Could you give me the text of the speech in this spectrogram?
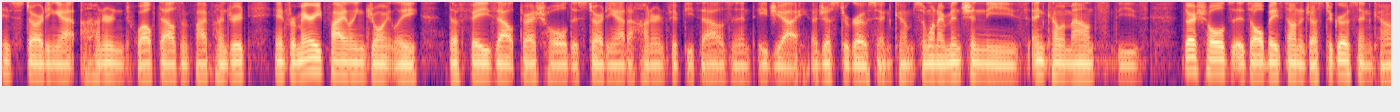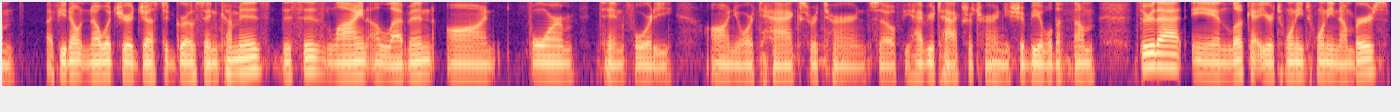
is starting at 112,500 and for married filing jointly the phase out threshold is starting at 150,000 AGI adjusted gross income. So when I mention these income amounts, these thresholds, it's all based on adjusted gross income. If you don't know what your adjusted gross income is, this is line 11 on form 1040 on your tax return. So if you have your tax return, you should be able to thumb through that and look at your 2020 numbers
